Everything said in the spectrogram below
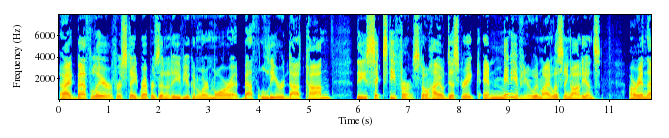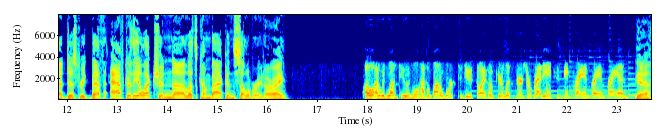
All right, Beth Lear for state representative. You can learn more at bethlear.com. The 61st Ohio District, and many of you in my listening audience are in that district. Beth, after the election, uh, let's come back and celebrate, all right? Oh, I would love to, and we'll have a lot of work to do. So I hope your listeners are ready to be praying, praying, praying. Yeah,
